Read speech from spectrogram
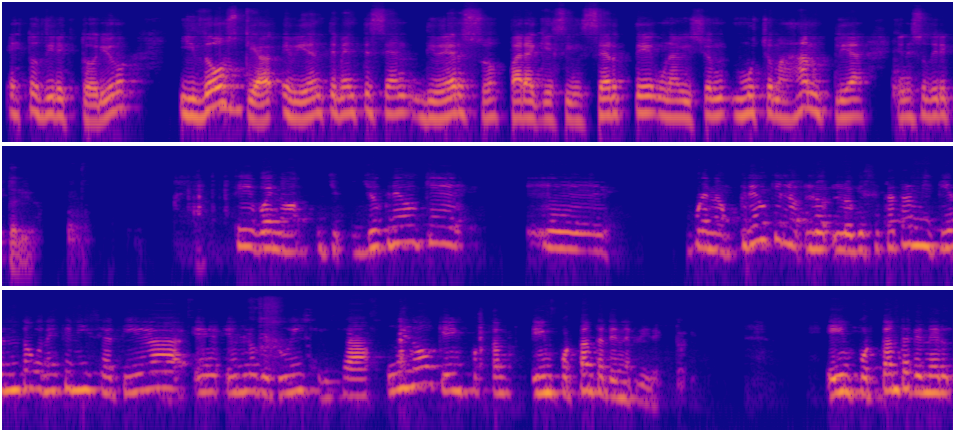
estos directorios y dos, que evidentemente sean diversos para que se inserte una visión mucho más amplia en esos directorios. Sí, bueno, yo, creo que, eh, bueno, creo que lo, que se está transmitiendo con esta iniciativa es, lo que tú dices, o sea, uno, que es, es importante tener directorio es importante tener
